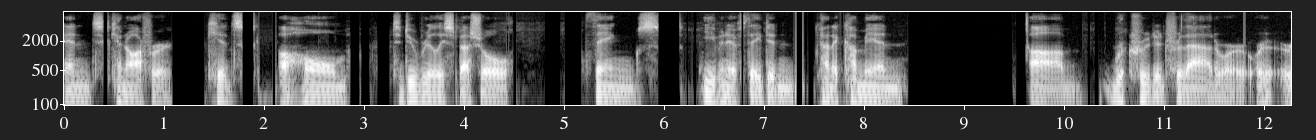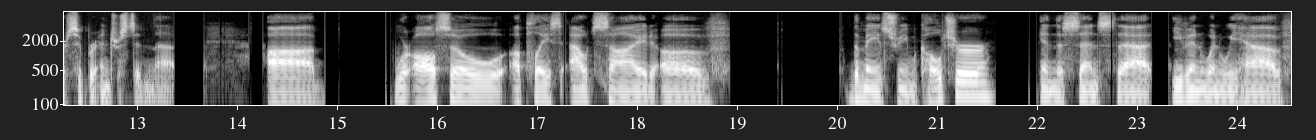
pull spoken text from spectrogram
and can offer kids a home to do really special things, even if they didn't kind of come in um, recruited for that or, or, or super interested in that. Uh, we're also a place outside of the mainstream culture in the sense that even when we have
